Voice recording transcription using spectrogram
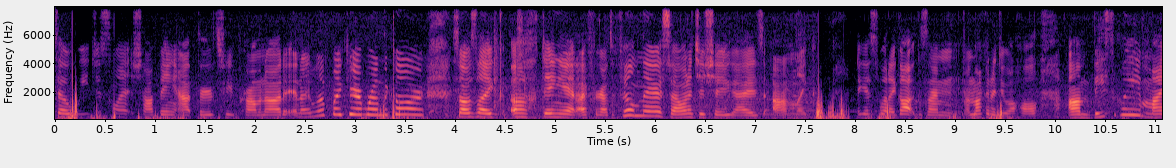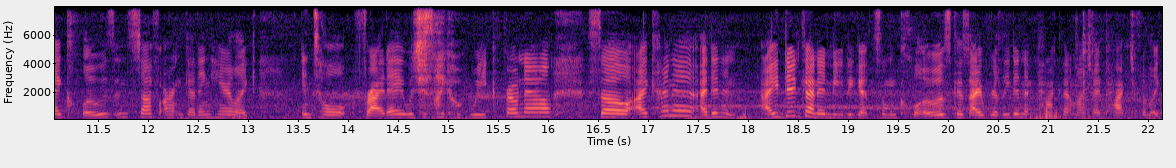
so we just went shopping at 3rd Street Promenade and I left my camera in the car. So I was like, oh dang it, I forgot to film there. So I wanted to show you guys um, like I guess what I got because I'm I'm not gonna do a haul. Um, basically my clothes and stuff aren't getting here like until Friday, which is like a week from now. So I kind of I didn't I did kind of need to get some clothes because I really didn't pack that much. I packed for like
